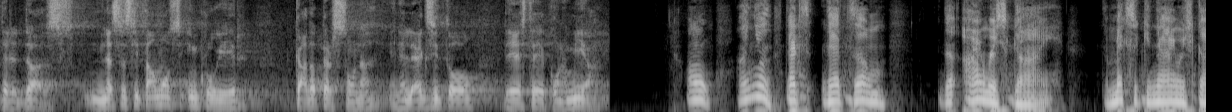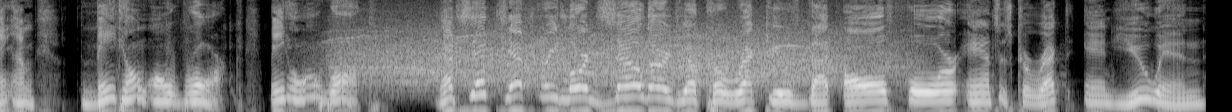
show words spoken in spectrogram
that it does. Necesitamos incluir cada persona en el éxito de esta economía. Oh, I know. That's that's um the Irish guy, the Mexican Irish guy. Um, Beto O'Rourke. Beto O'Rourke. That's it, Jeffrey Lord Zeldor. You're correct. You've got all four answers correct, and you win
